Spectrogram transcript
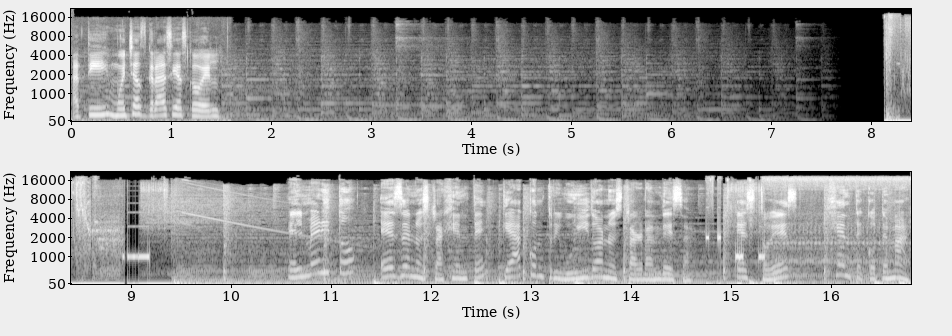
A ti, muchas gracias, Joel. El mérito es de nuestra gente que ha contribuido a nuestra grandeza. Esto es Gente Cotemar.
